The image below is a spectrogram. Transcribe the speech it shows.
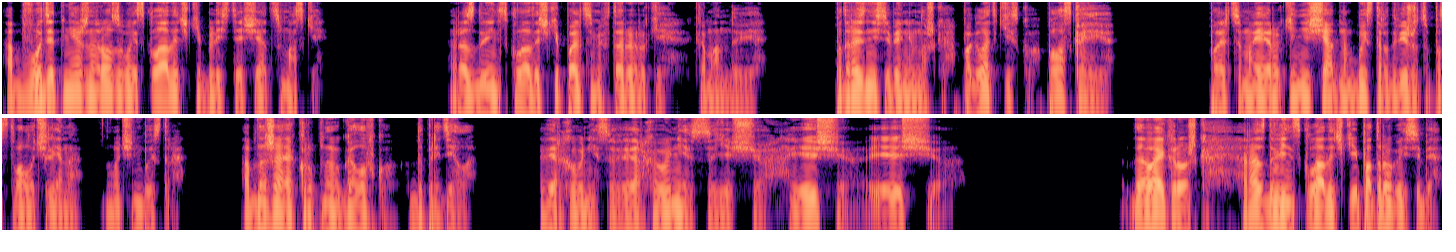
обводят нежно-розовые складочки, блестящие от смазки. «Раздвинь складочки пальцами второй руки», — командую я. «Подразни себя немножко, погладь киску, полоскай ее. Пальцы моей руки нещадно быстро движутся по стволу члена. Очень быстро. Обнажая крупную головку до предела. Вверх и вниз, вверх и вниз. Еще, еще, еще. Давай, крошка, раздвинь складочки и потрогай себя.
